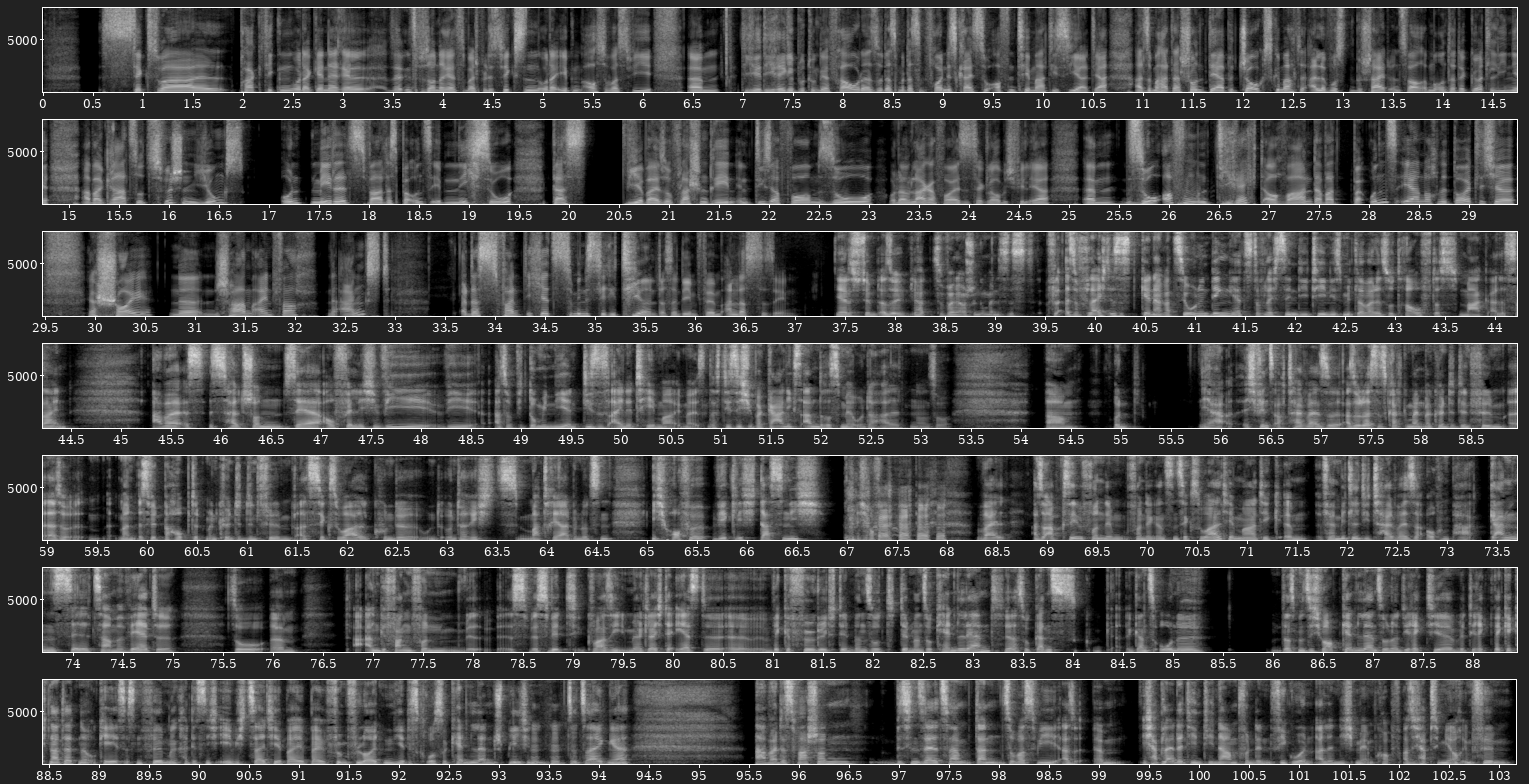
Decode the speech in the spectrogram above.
Sexualpraktiken oder generell, also insbesondere jetzt zum Beispiel das Wichsen oder eben auch sowas wie ähm, die, die Regelblutung der Frau oder so, dass man das im Freundeskreis so offen thematisiert, ja. Also man hat da schon derbe Jokes gemacht und alle wussten Bescheid und zwar auch immer unter der Gürtellinie, aber gerade so zwischen Jungs und Mädels war das bei uns eben nicht so, dass wir bei so Flaschendrehen in dieser Form so, oder im Lagerfeuer ist es ja, glaube ich, viel eher, ähm, so offen und direkt auch waren. Da war bei uns eher noch eine deutliche ja, Scheu, eine, eine Scham einfach, eine Angst. Das fand ich jetzt zumindest irritierend, das in dem Film anders zu sehen. Ja, das stimmt. Also, ich hatte vorhin auch schon gemeint, es ist, also vielleicht ist es Generationending jetzt, vielleicht sind die Teenies mittlerweile so drauf, das mag alles sein. Aber es ist halt schon sehr auffällig, wie, wie, also wie dominierend dieses eine Thema immer ist, dass die sich über gar nichts anderes mehr unterhalten und so. Ähm, und ja, ich finde es auch teilweise, also du hast es gerade gemeint, man könnte den Film, also man, es wird behauptet, man könnte den Film als Sexualkunde und Unterrichtsmaterial benutzen. Ich hoffe wirklich das nicht. Ich hoffe, weil, also abgesehen von dem, von der ganzen Sexualthematik, ähm, vermittelt die teilweise auch ein paar ganz seltsame Werte. So, ähm, angefangen von es, es wird quasi immer gleich der erste äh, weggevögelt, den man so den man so kennenlernt, ja, so ganz ganz ohne dass man sich überhaupt kennenlernt, sondern direkt hier wird direkt weggeknattert, ne? Okay, es ist ein Film, man hat jetzt nicht ewig Zeit hier bei bei fünf Leuten hier das große Kennenlernspielchen zu zeigen, ja. Aber das war schon ein bisschen seltsam. Dann sowas wie, also ähm, ich habe leider die, die Namen von den Figuren alle nicht mehr im Kopf. Also ich habe sie mir auch im Film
